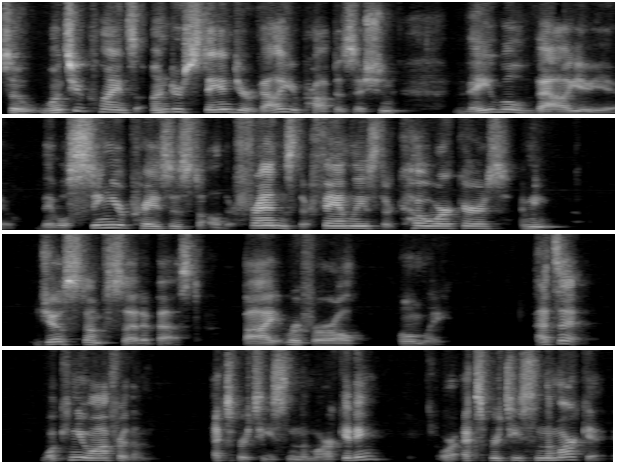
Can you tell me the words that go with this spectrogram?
So once your clients understand your value proposition, they will value you. They will sing your praises to all their friends, their families, their coworkers. I mean, Joe Stumpf said it best by referral only. That's it. What can you offer them? Expertise in the marketing or expertise in the market?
